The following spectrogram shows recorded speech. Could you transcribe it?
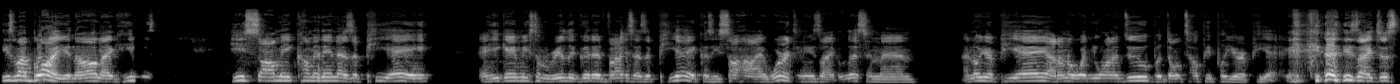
he's my boy, you know. Like he was he saw me coming in as a PA and he gave me some really good advice as a PA because he saw how I worked and he's like, listen, man, I know you're a PA. I don't know what you want to do, but don't tell people you're a PA. he's like, just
